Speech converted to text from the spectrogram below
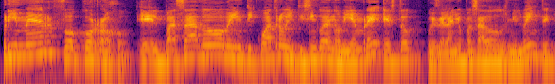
Primer foco rojo. El pasado 24-25 de noviembre, esto pues del año pasado 2020,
